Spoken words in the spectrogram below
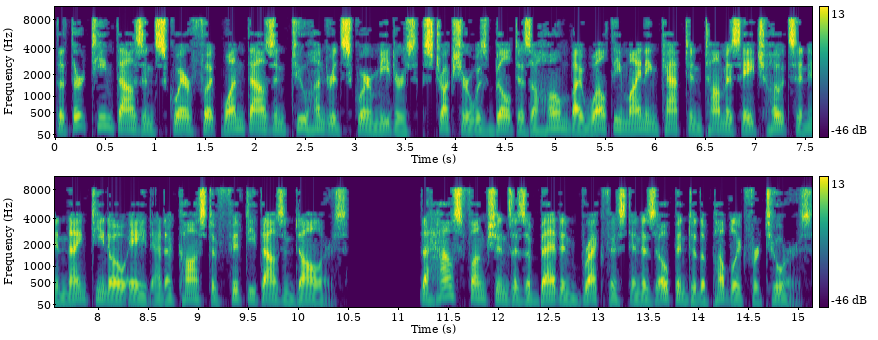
The 13,000-square-foot (1,200 square meters) structure was built as a home by wealthy mining captain Thomas H. Hoatson in 1908 at a cost of $50,000. The house functions as a bed and breakfast and is open to the public for tours.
